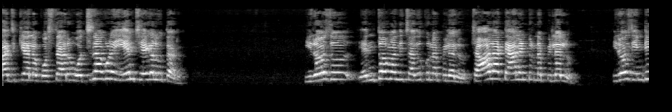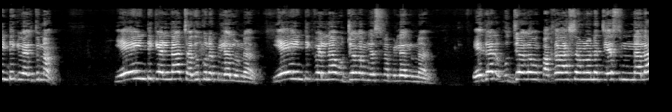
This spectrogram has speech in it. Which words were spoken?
రాజకీయాల్లోకి వస్తారు? వచ్చినా కూడా ఏం చేయగలుగుతారు? ఈరోజు ఎంతో మంది చదువుకున్న పిల్లలు చాలా టాలెంట్ ఉన్న పిల్లలు ఈరోజు ఇంటింటికి వెళ్తున్నాం. ఏ ఇంటికి వెళ్ళినా చదువుకున్న పిల్లలు ఉన్నారు. ఏ ఇంటికి వెళ్ళినా ఉద్యోగం చేస్తున్న పిల్లలు ఉన్నారు. ఏదర్ ఉద్యోగం పక్క రాష్ట్రంలోనే చేస్తుండాలా?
